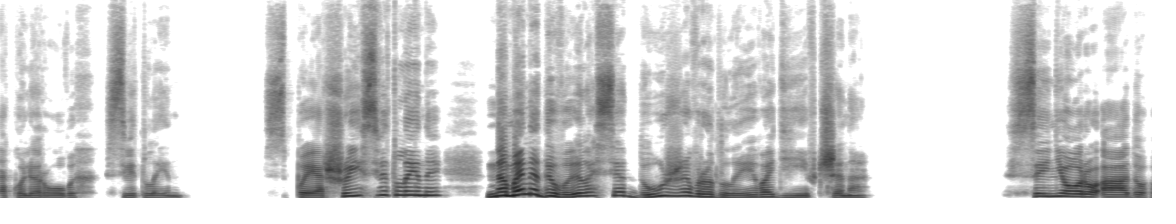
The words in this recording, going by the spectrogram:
та кольорових світлин. З першої світлини на мене дивилася дуже вродлива дівчина. Сеньоро Адо,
